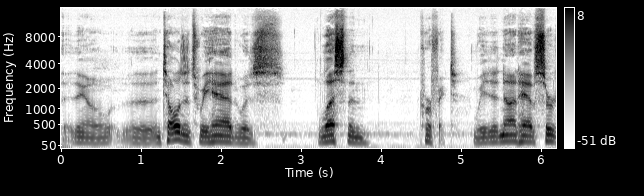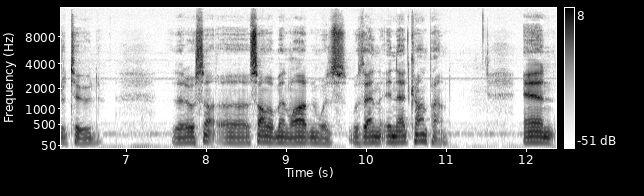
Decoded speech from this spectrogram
you know, the intelligence we had was less than perfect. We did not have certitude that Osama bin Laden was was in, in that compound, and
